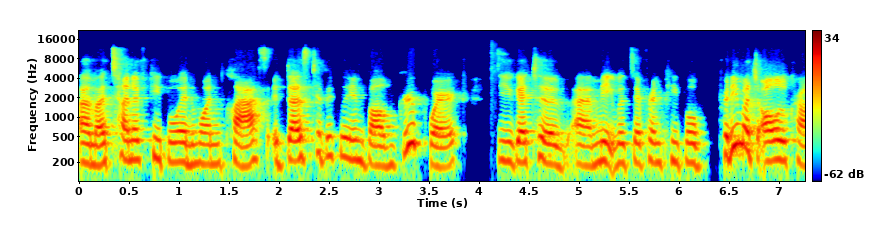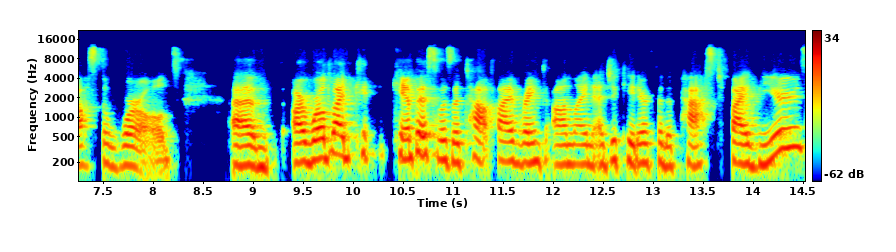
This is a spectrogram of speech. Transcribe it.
um, a ton of people in one class. It does typically involve group work. So you get to uh, meet with different people pretty much all across the world. Um, our worldwide ca- campus was a top five ranked online educator for the past five years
